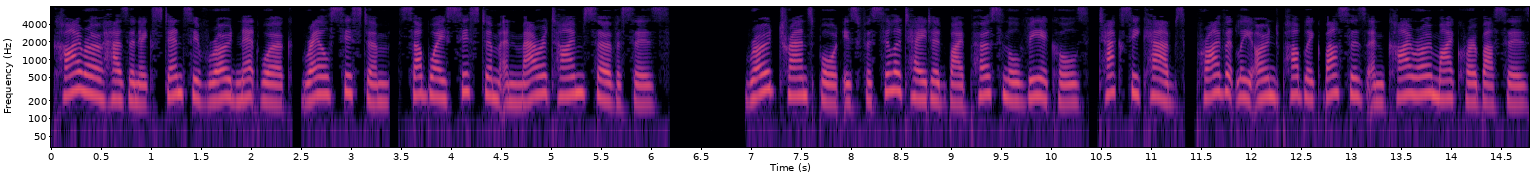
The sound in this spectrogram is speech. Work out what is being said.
Cairo has an extensive road network, rail system, subway system and maritime services. Road transport is facilitated by personal vehicles, taxi cabs, privately owned public buses and Cairo microbuses.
